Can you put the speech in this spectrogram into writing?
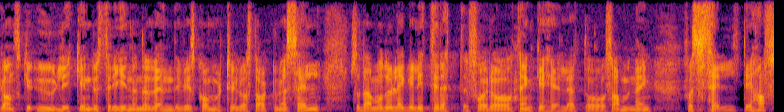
ganske ulike industriene nødvendigvis kommer til å starte med selv. Så der må du legge litt til rette for å tenke helhet og sammenheng. For selv til havs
